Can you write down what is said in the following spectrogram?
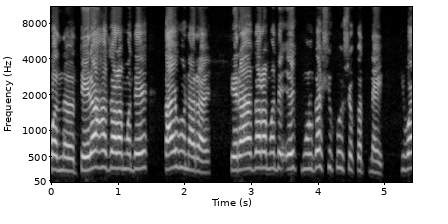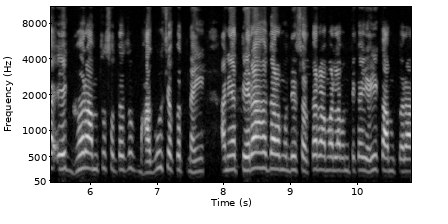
पण तेरा हजारामध्ये काय होणार आहे? तेरा हजारामध्ये एक मुलगा शिकू शकत नाही. किंवा एक घर आमचं स्वतःचं भागू शकत नाही. आणि या तेरा हजारामध्ये सरकार आम्हाला म्हणते का हे काम करा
